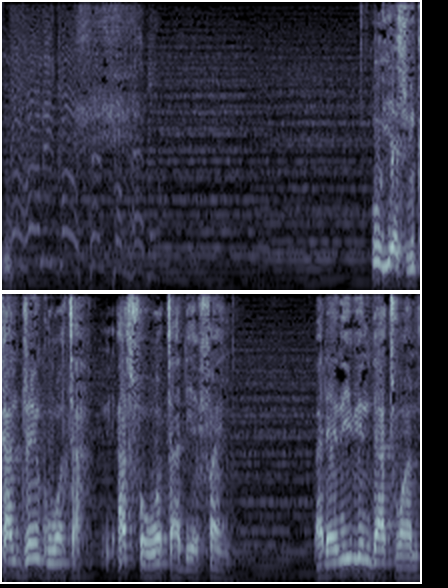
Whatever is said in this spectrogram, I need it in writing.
from mm. heaven. Oh, yes, we can drink water. As for water, they're fine. But then, even that one,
